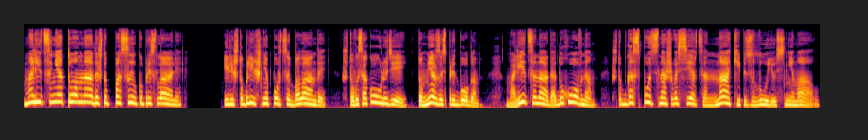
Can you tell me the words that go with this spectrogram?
молиться не о том надо, чтоб посылку прислали. Или чтоб лишняя порция баланды, что высоко у людей, то мерзость пред Богом. Молиться надо о духовном, чтоб Господь с нашего сердца накипь злую снимал.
